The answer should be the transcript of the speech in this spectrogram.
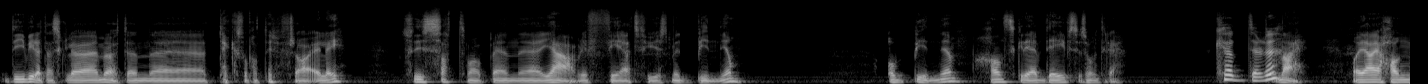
de ville at jeg skulle møte en uh, tekstforfatter fra LA. Så de satte meg opp med en uh, jævlig fet fyr som het Biniam. Og Biniam, han skrev Dave sesong tre. Kødder du? Nei. Og jeg hang,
